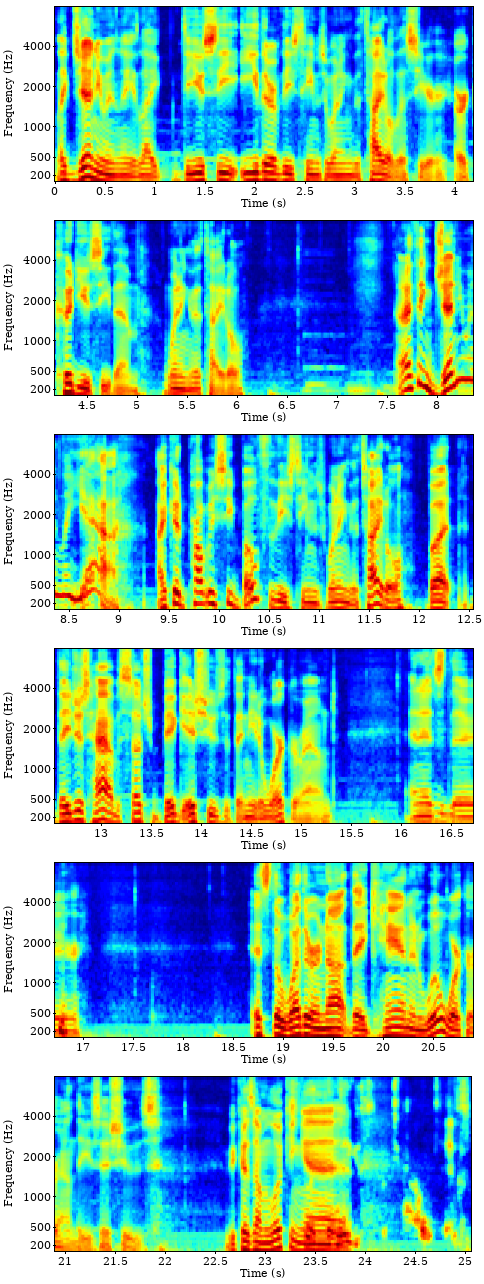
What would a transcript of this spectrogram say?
like genuinely like do you see either of these teams winning the title this year or could you see them winning the title? And I think genuinely, yeah. I could probably see both of these teams winning the title, but they just have such big issues that they need to work around. And it's their it's the whether or not they can and will work around these issues. Because I'm looking like at the so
